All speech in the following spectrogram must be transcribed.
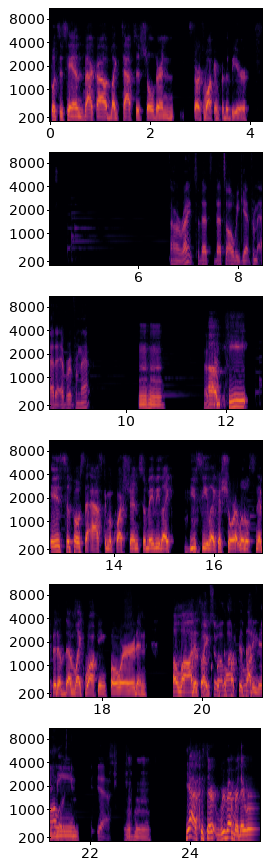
puts his hands back out, like taps his shoulder and starts walking for the beer. all right so that's that's all we get from of everett from that Mm-hmm. okay Um, he is supposed to ask him a question, so maybe like you Mhm. see like a short little snippet of them like walking forward, and Alad is Oh, like, so what the lot- fuck does that even follows mean? yeah Mm-hmm. Yeah, because they're remember they were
